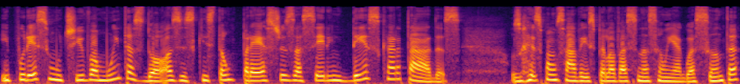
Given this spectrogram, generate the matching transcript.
e, por esse motivo, há muitas doses que estão prestes a serem descartadas. Os responsáveis pela vacinação em Água Santa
